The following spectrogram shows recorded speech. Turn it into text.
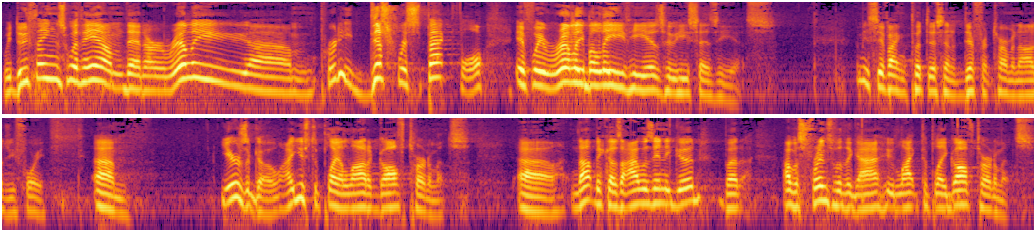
We do things with him that are really um, pretty disrespectful if we really believe he is who he says he is. Let me see if I can put this in a different terminology for you. Um, years ago, I used to play a lot of golf tournaments. Uh, not because I was any good, but I was friends with a guy who liked to play golf tournaments.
